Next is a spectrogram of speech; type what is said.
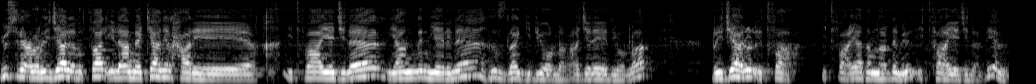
Yusri'u rical itfal ila mekanil harik. İtfaiyeciler yangın yerine hızla gidiyorlar, acele ediyorlar. Ricalul itfa. İtfaiye adamlar demiyoruz, itfaiyeciler değil mi?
